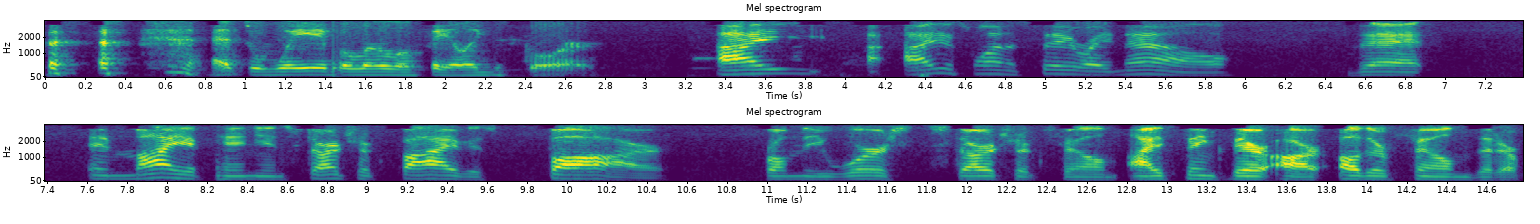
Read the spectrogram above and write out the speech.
that's way below a failing score. I I just want to say right now that, in my opinion, Star Trek Five is far from the worst Star Trek film. I think there are other films that are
